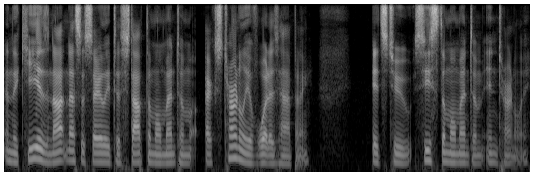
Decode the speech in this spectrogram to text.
and the key is not necessarily to stop the momentum externally of what is happening, it's to cease the momentum internally.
